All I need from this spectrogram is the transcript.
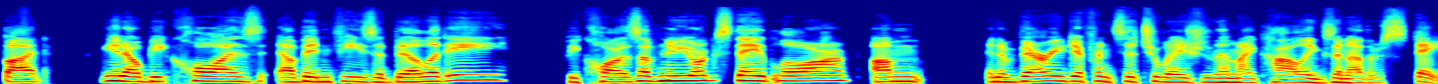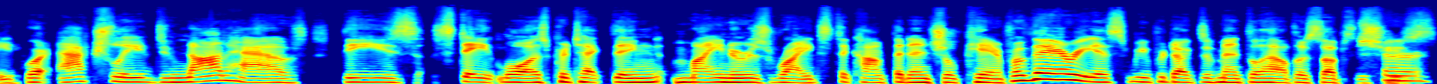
but, you know, because of infeasibility, because of New York state law, um, in a very different situation than my colleagues in other states where actually do not have these state laws protecting minors' rights to confidential care for various reproductive mental health or substance sure. use.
